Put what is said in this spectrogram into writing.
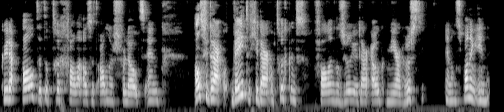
kun je daar altijd op terugvallen als het anders verloopt. En als je daar weet dat je daarop terug kunt vallen, dan zul je daar ook meer rust en ontspanning in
